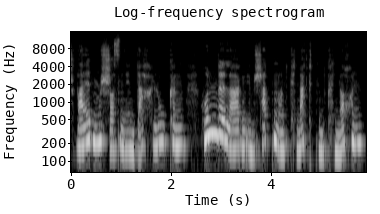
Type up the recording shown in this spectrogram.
Schwalben schossen in Dachluken, Hunde lagen im Schatten und knackten Knochen,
